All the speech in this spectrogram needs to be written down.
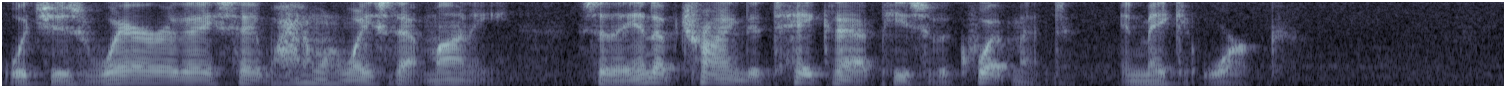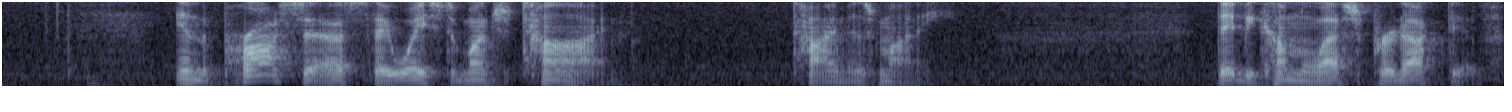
which is where they say, Well, I don't want to waste that money. So they end up trying to take that piece of equipment and make it work in the process, they waste a bunch of time. Time is money. They become less productive.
